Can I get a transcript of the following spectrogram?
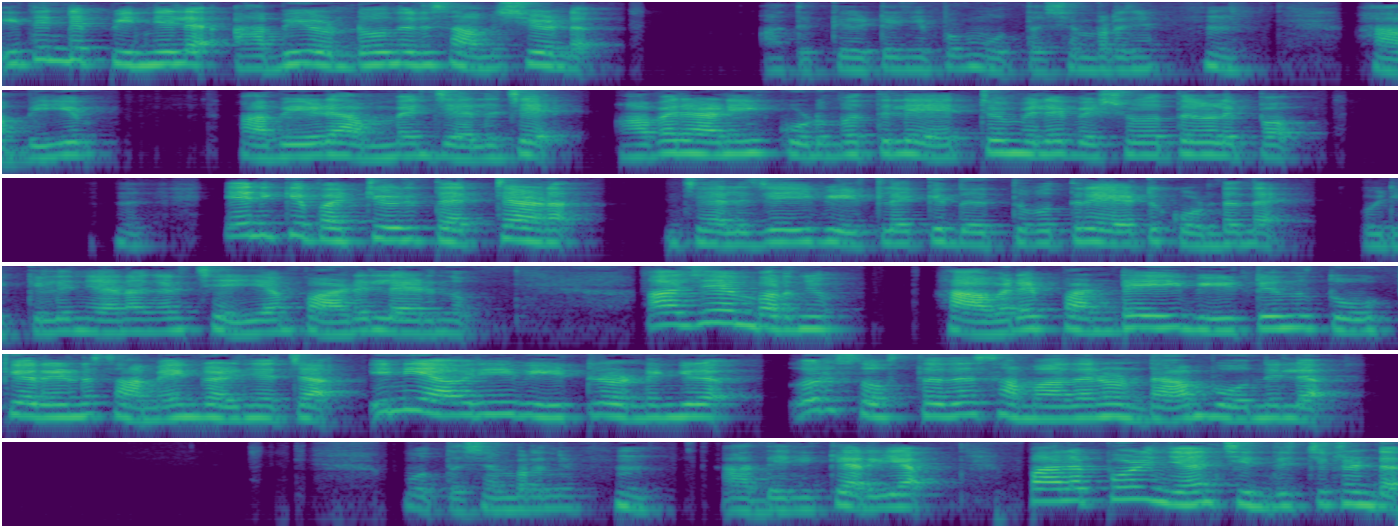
ഇതിന്റെ പിന്നിൽ അബി ഉണ്ടോന്നൊരു സംശയമുണ്ട്. അത് കേട്ട് കഴിഞ്ഞപ്പോ മുത്തശ്ശൻ പറഞ്ഞു "ഹും, അബിയും അബിയുടെ അമ്മയും ജലജെ അവരാണ് ഈ കുടുംബത്തിലെ ഏറ്റവും വലിയ വിഷവത്തുകൾ ഇപ്പം എനിക്ക് പറ്റിയൊരു തെറ്റാണ്. ജലജ ഈ വീട്ടിലേക്ക് ദത്തുപുത്രിയായിട്ട് കൊണ്ടുവന്നേ. ഒരിക്കലും ഞാൻ അങ്ങനെ ചെയ്യാൻ പാടില്ലായിരുന്നു. അജയൻ പറഞ്ഞു അവരെ പണ്ടേ ഈ വീട്ടിൽ നിന്ന് തൂക്കി എറിയേണ്ട സമയം കഴിഞ്ഞച്ചാ ഇനി അവർ ഈ വീട്ടിലുണ്ടെങ്കിൽ ഒരു സ്വസ്ഥത സമാധാനം ഉണ്ടാകാൻ പോകുന്നില്ല. മുത്തശ്ശൻ പറഞ്ഞു "ഹും, അതെനിക്കറിയാം. പലപ്പോഴും ഞാൻ ചിന്തിച്ചിട്ടുണ്ട്.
